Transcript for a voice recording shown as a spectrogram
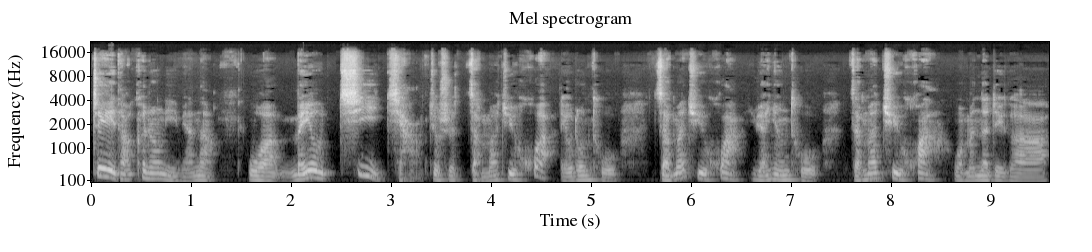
这一套课程里面呢，我没有细讲，就是怎么去画流程图，怎么去画原型图，怎么去画我们的这个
